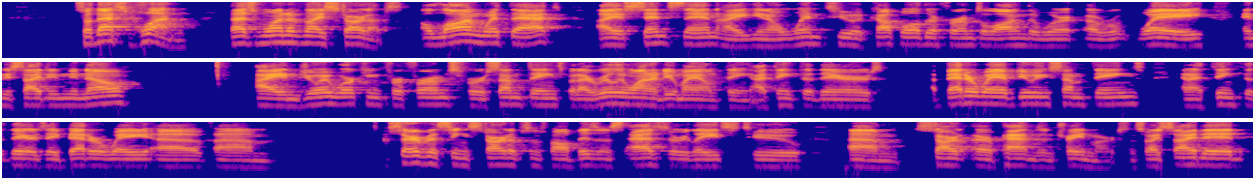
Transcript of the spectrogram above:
So that's one. That's one of my startups. Along with that, I have since then I you know went to a couple other firms along the uh, way and decided you know I enjoy working for firms for some things, but I really want to do my own thing. I think that there's a better way of doing some things, and I think that there's a better way of um, servicing startups and small business as it relates to um, start or patents and trademarks. And so I decided,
